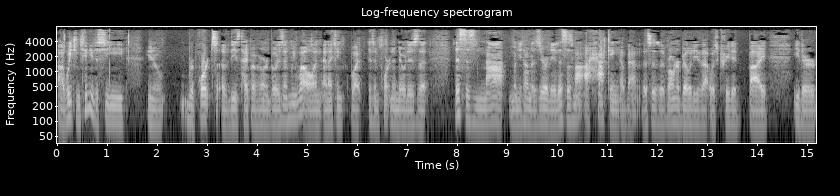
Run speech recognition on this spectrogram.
Uh, we continue to see, you know, reports of these type of vulnerabilities, and we will. And, and I think what is important to note is that this is not, when you talk about zero day, this is not a hacking event. This is a vulnerability that was created by either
